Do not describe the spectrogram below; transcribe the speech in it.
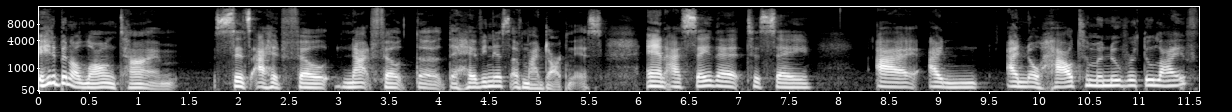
It had been a long time since I had felt not felt the the heaviness of my darkness. And I say that to say I I I know how to maneuver through life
